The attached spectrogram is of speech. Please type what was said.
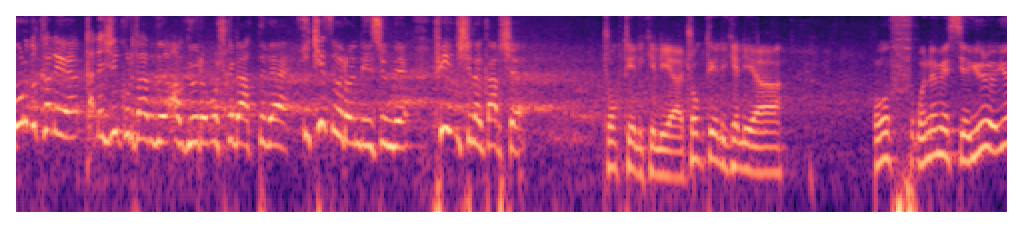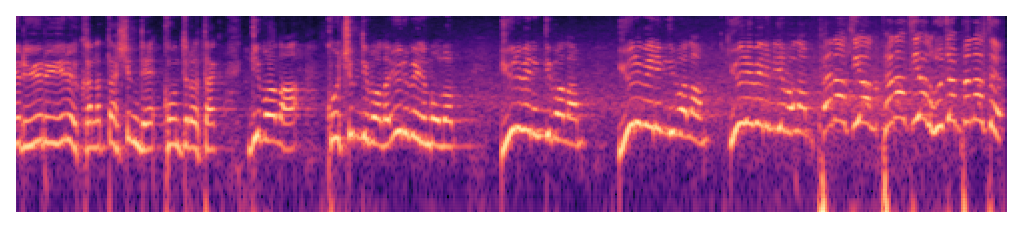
Vurdu kaleye. Kaleci kurtardı. Agüero boş kale attı ve 2-0 öndeyiz şimdi. Fil dişine karşı. Çok tehlikeli ya. Çok tehlikeli ya. Of o ne Messi'ye yürü yürü yürü yürü. Kanattan şimdi kontra atak. Dybala koçum Dybala. Yürü benim oğlum. Yürü benim Dybala'm. Yürü benim Dybala'm. Yürü benim Dybala'm. Penaltıyı al penaltıyı al. Hocam penaltı.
